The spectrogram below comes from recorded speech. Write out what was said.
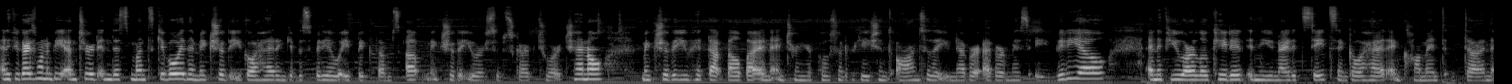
And if you guys want to be entered in this month's giveaway, then make sure that you go ahead and give this video a big thumbs up. Make sure that you are subscribed to our channel. Make sure that you hit that bell button and turn your post notifications on so that you never ever miss a video. And if you are located in the United States, then go ahead and comment done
